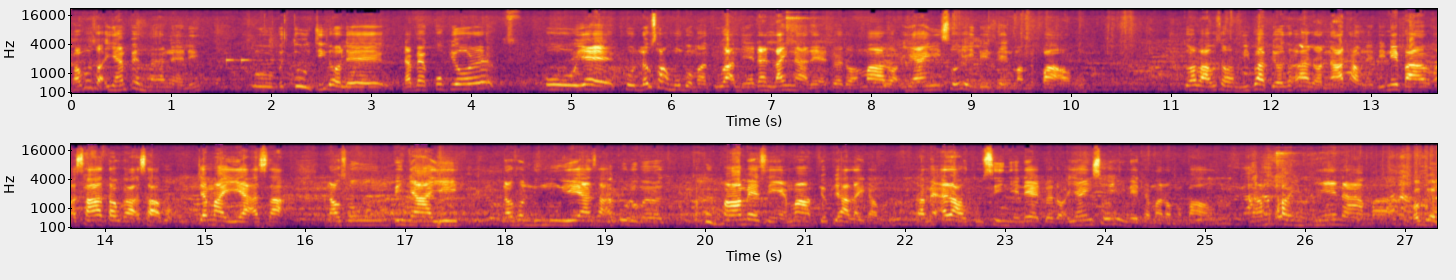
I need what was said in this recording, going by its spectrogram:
ဘာလို့ဆိုတော့အရန်ပင်ပန်းတယ်လေဟိုဘသူ့ကြည့်တော့လေဒါပေမဲ့ကိုပြောတဲ့ကိုရဲ့ကိုလှုပ်ဆောင်မှုပေါ်မှာ तू ကအမြဲတမ်းလိုက်နာတဲ့အတွက်တော့အမကတော့အရန်ကြီးစိုးရင်နေစေမှာမပါအောင်သူကဘာလို့ဆိုတော့မိဘပြောစကားတော့နားထောင်တယ်ဒီနေ့ဘာအစားအသောက်ကအစပေါ့ကျမရေးကအစနောက်ဆုံးပညာရေး နောက်ဆုံးလူမှုရေးအစအခုလိုပဲအခုမှားမဲ့စင်အမပြောပြလိုက်တာပေါ့နော်ဒါပေမဲ့အဲ့ဒါကိုသူစင်ကျင်တဲ့အတွက်တော့အရင်စိုးရင်တဲ့ထက်မှတော့မပါဘူးနားမထောင်ရင်ပြင်းတာအမဟုတ်ကဲ့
